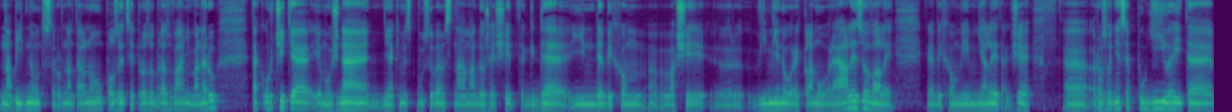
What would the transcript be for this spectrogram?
nabídnout srovnatelnou pozici pro zobrazování banneru, tak určitě je možné nějakým způsobem s náma dořešit, kde jinde bychom eh, vaši výměnou reklamu realizovali, kde bychom ji měli, takže rozhodně se podívejte,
